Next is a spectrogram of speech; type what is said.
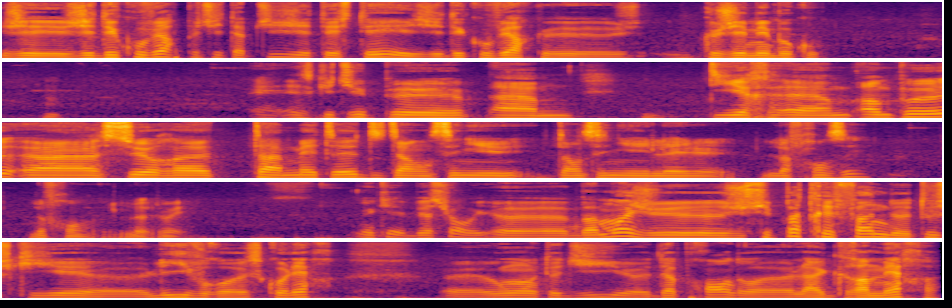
J'ai découvert petit à petit, j'ai testé et j'ai découvert que que j'aimais beaucoup. Est-ce que tu peux dire euh, un peu euh, sur ta méthode d'enseigner d'enseigner le, le français? Le français, oui. Ok, bien sûr, oui. Euh, bah moi, je je suis pas très fan de tout ce qui est euh, livre scolaire euh, où on te dit euh, d'apprendre euh, la grammaire.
